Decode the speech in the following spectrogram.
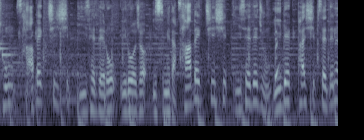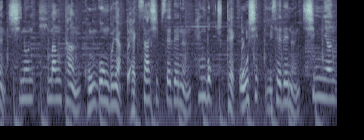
총 472세대로 이루어져 있습니다. 472세대 중 280세대는 신혼 희망타운 공공분양, 140세대는 51세대는 행복주택, 52세대 는 10년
